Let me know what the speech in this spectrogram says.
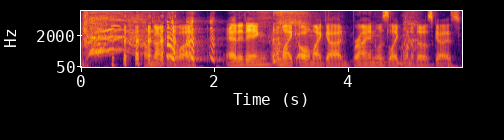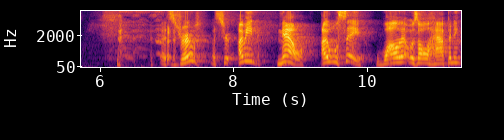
I'm not gonna lie. Editing, I'm like, oh my god, Brian was like one of those guys. That's true. That's true. I mean, now I will say, while that was all happening,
